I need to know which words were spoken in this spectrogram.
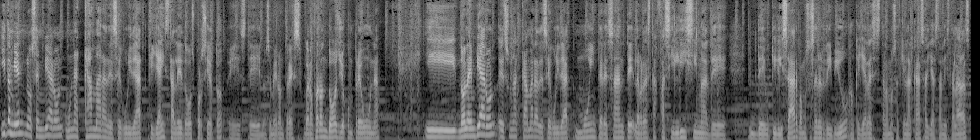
Y también nos enviaron una cámara de seguridad que ya instalé dos, por cierto. Este, nos enviaron tres. Bueno, fueron dos, yo compré una. Y nos la enviaron. Es una cámara de seguridad muy interesante. La verdad está facilísima de, de utilizar. Vamos a hacer el review, aunque ya las instalamos aquí en la casa, ya están instaladas.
